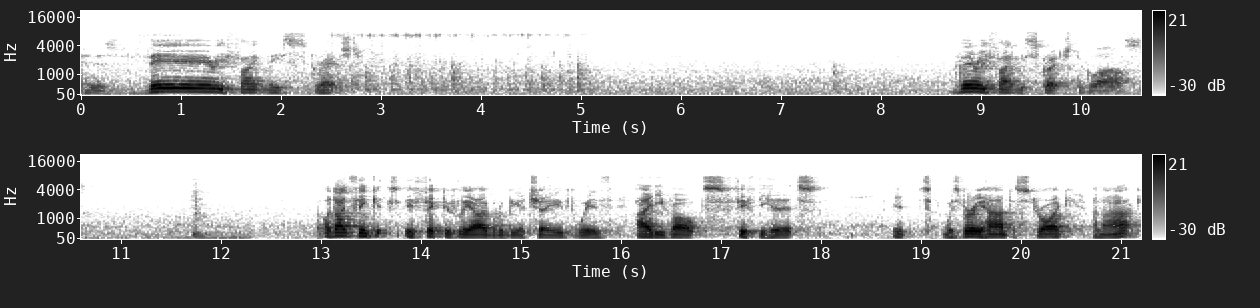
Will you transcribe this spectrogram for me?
It has very faintly scratched very faintly scratched the glass. I don't think it's effectively able to be achieved with 80 volts, 50 hertz. It was very hard to strike an arc.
